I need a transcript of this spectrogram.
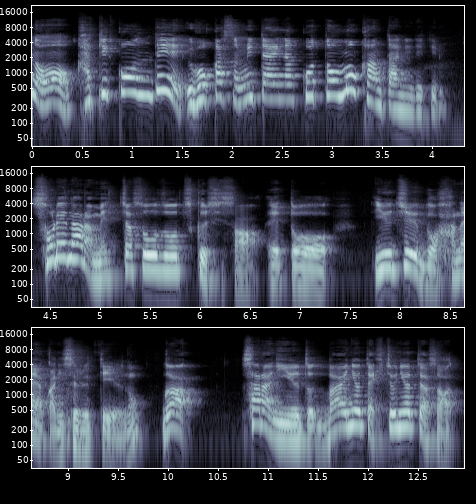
うのを書き込んで動かすみたいなことも簡単にできる。それならめっちゃ想像つくしさ、えっと、YouTube を華やかにするっていうのが、さらに言うと、場合によっては人によってはさ、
